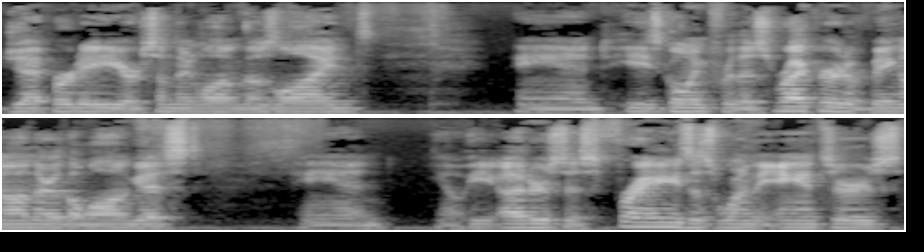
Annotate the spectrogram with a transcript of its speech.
Jeopardy or something along those lines. And he's going for this record of being on there the longest. And, you know, he utters this phrase as one of the answers.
